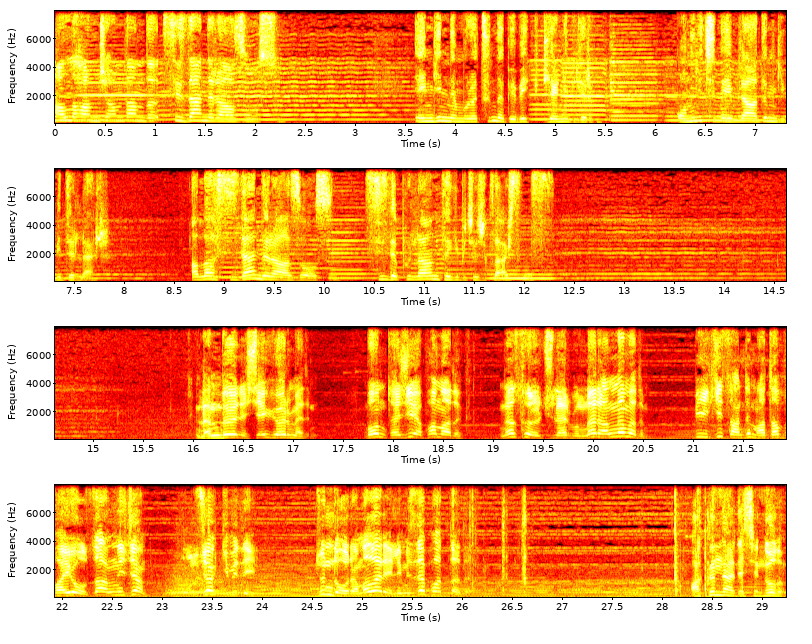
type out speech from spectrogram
Allah amcamdan da sizden de razı olsun. Engin'le Murat'ın da bebekliklerini bilirim. Onun için evladım gibidirler. Allah sizden de razı olsun. Siz de pırlanta gibi çocuklarsınız. Ben böyle şey görmedim. Montajı yapamadık. Nasıl ölçüler bunlar anlamadım. Bir iki santim hata payı olsa anlayacağım. Olacak gibi değil. Tüm doğramalar elimizde patladı. Aklın nerede senin oğlum?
